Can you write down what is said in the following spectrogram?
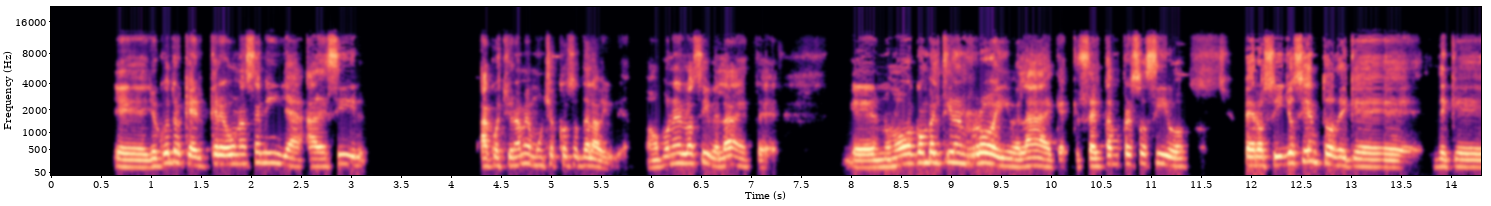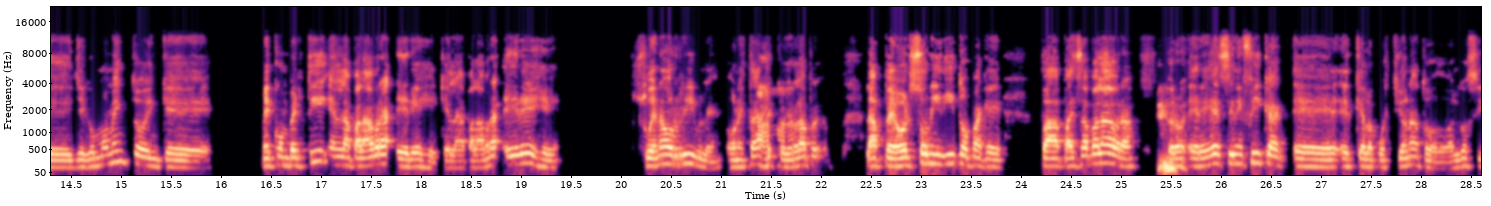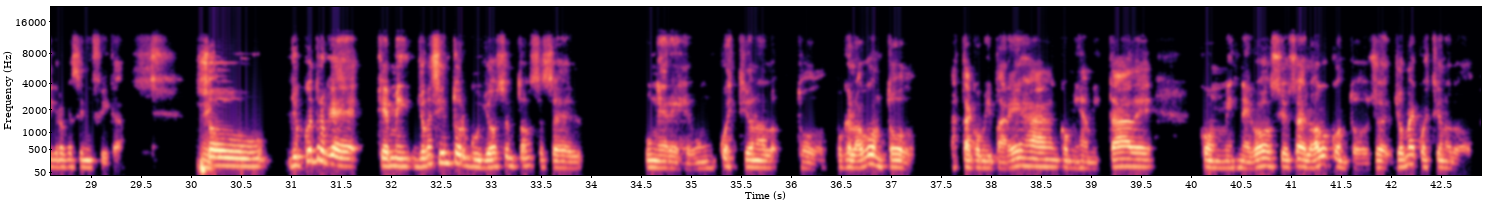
Eh, yo encuentro que él creó una semilla a decir, a cuestionarme muchas cosas de la Biblia. Vamos a ponerlo así, ¿verdad? Este, no me voy a convertir en Roy, ¿verdad? Que, ser tan persuasivo, pero sí yo siento de que, de que llegó un momento en que me convertí en la palabra hereje, que la palabra hereje suena horrible, honestamente, escogí la, la, peor sonidito para que para esa palabra, pero hereje significa eh, el que lo cuestiona todo, algo así creo que significa. So, yo encuentro que, que yo me siento orgulloso entonces ser un hereje, un cuestiona todo, porque lo hago con todo hasta con mi pareja, con mis amistades, con mis negocios, o sea, lo hago con todo. Yo, me cuestiono todo.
